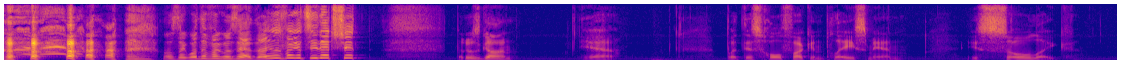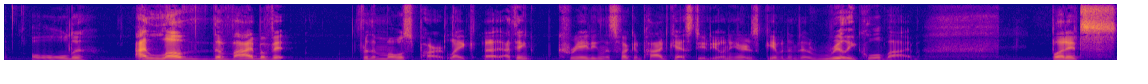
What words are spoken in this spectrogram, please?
I was like, what the fuck was that? I Did I fucking see that shit? But it was gone. Yeah. But this whole fucking place, man, is so like old. I love the vibe of it for the most part. Like, uh, I think creating this fucking podcast studio in here has given it a really cool vibe. But it's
